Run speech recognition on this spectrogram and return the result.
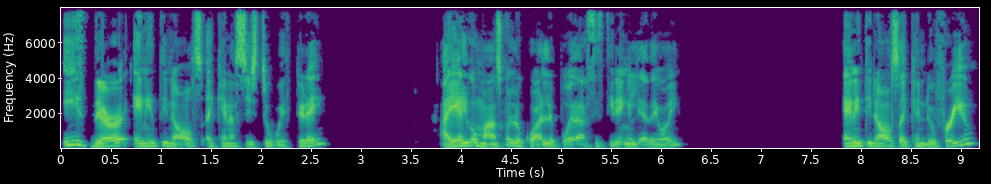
Is there anything else I can assist you with today? ¿Hay algo más con lo cual le pueda asistir en el día de hoy? Anything else I can do for you?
